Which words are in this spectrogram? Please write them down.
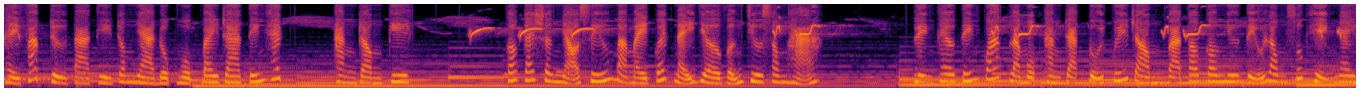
thầy Pháp trừ tà thì trong nhà đột ngột bay ra tiếng hét. Thằng rồng kia. Có cái sân nhỏ xíu mà mày quét nãy giờ vẫn chưa xong hả? Liền theo tiếng quát là một thằng trạc tuổi quý ròm và to con như tiểu long xuất hiện ngay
